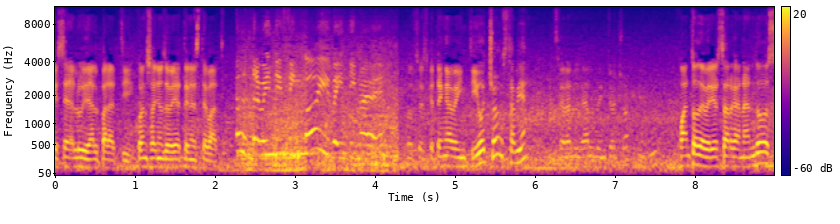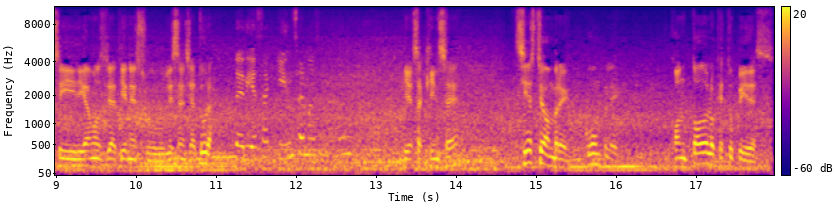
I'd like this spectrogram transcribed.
¿Qué será lo ideal para ti? ¿Cuántos años debería tener este vato? Entre 25 y 29. Entonces, que tenga 28, ¿está bien? ¿Será lo ideal 28? ¿Cuánto debería estar ganando si, digamos, ya tiene su licenciatura? De 10 a 15 más o menos. 10 a 15. Si este hombre cumple con todo lo que tú pides,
